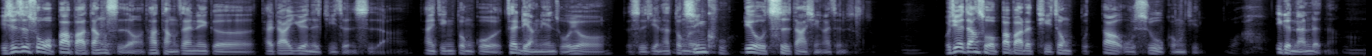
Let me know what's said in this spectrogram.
也就是说，我爸爸当时哦，他躺在那个台大医院的急诊室啊，他已经动过在两年左右的时间，他动了辛苦六次大型癌症的手术。我记得当时我爸爸的体重不到五十五公斤，哇，一个男人啊。嗯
